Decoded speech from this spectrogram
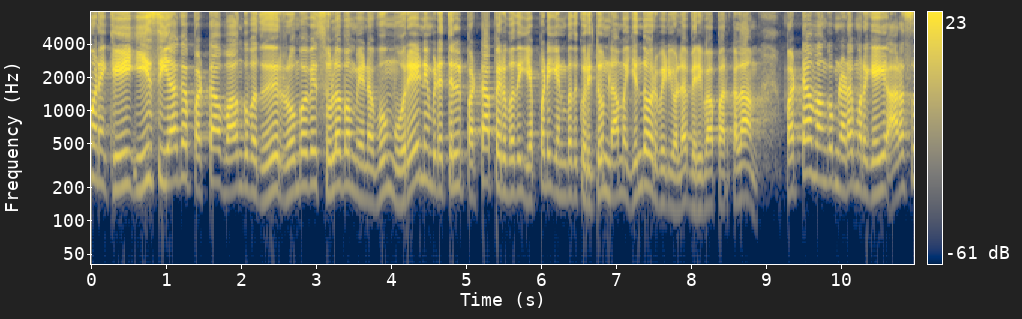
மனைக்கு ஈஸியாக பட்டா வாங்குவது ரொம்பவே சுலபம் எனவும் ஒரே நிமிடத்தில் பட்டா பெறுவது எப்படி என்பது குறித்தும் நாம் இந்த ஒரு வீடியோவில் விரிவாக பார்க்கலாம். பட்டா வாங்கும் நடைமுறையை அரசு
